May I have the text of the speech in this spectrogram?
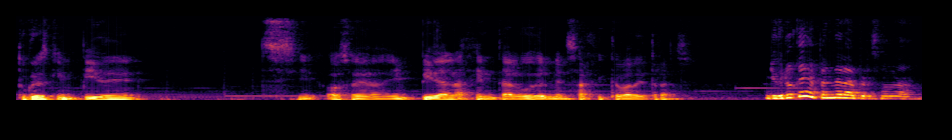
¿Tú crees que impide, sí, o sea, impide a la gente algo del mensaje que va detrás? Yo creo que depende de la persona,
